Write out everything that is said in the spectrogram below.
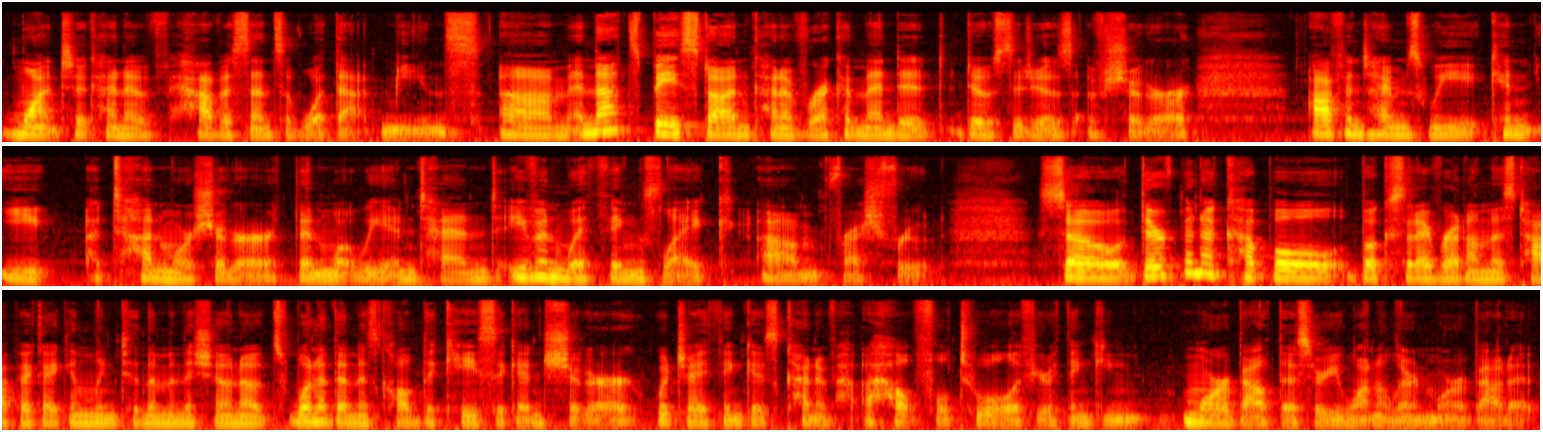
want to kind of have a sense of what that means. Um, and that's based on kind of recommended dosages of sugar. oftentimes we can eat a ton more sugar than what we intend, even with things like um, fresh fruit. So, there have been a couple books that I've read on this topic. I can link to them in the show notes. One of them is called The Case Against Sugar, which I think is kind of a helpful tool if you're thinking more about this or you want to learn more about it.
